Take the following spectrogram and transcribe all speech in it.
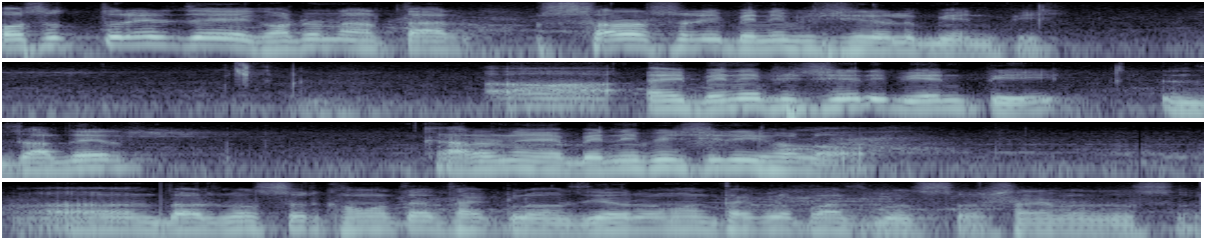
পঁচাত্তরের যে ঘটনা, তার সরাসরি বেনিফিশিয়ারি হলো বিএনপি। এই বেনিফিশিয়ারি বিএনপি, যাদের কারণে বেনিফিশিয়ারি হলো দশ বছর ক্ষমতায় থাকল, জিয়াউর রহমান থাকল পাঁচ বছর, সাড়ে পাঁচ বছর।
